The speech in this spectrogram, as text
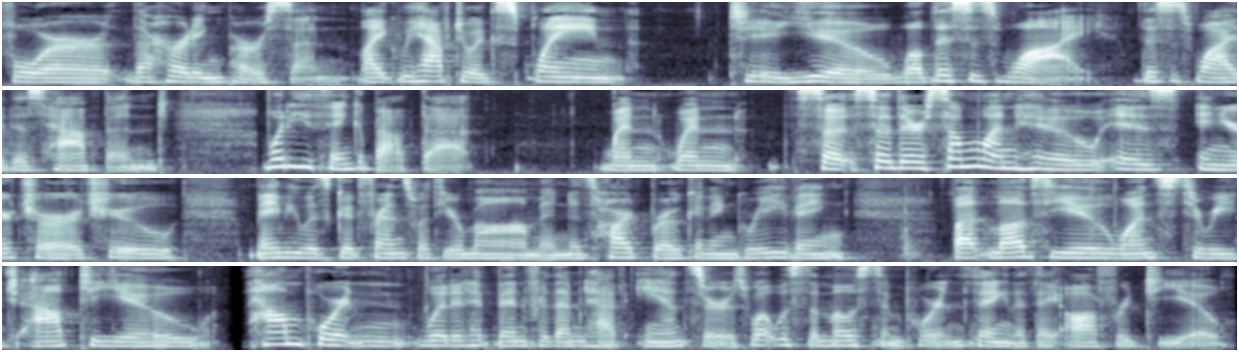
for the hurting person. Like we have to explain to you, well, this is why. This is why this happened. What do you think about that? When when so so there's someone who is in your church who maybe was good friends with your mom and is heartbroken and grieving, but loves you, wants to reach out to you. How important would it have been for them to have answers? What was the most important thing that they offered to you?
